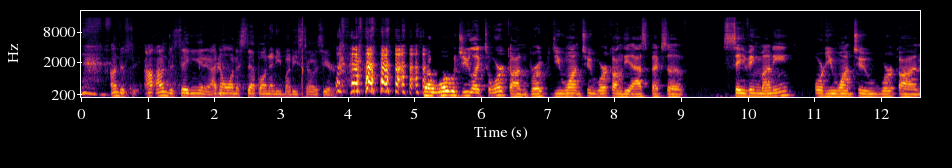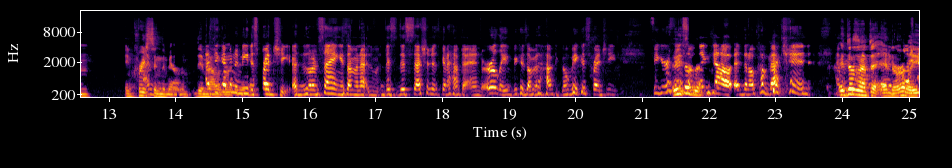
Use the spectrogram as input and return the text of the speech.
I'm just I- I'm just taking it in. I don't want to step on anybody's toes here. So, what would you like to work on, Brooke? Do you want to work on the aspects of saving money, or do you want to work on increasing the amount of the I amount? think of I'm going to need a spreadsheet. And what I'm saying is, I'm going to this this session is going to have to end early because I'm going to have to go make a spreadsheet, figure some things out, and then I'll come back in. It doesn't have to end early.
